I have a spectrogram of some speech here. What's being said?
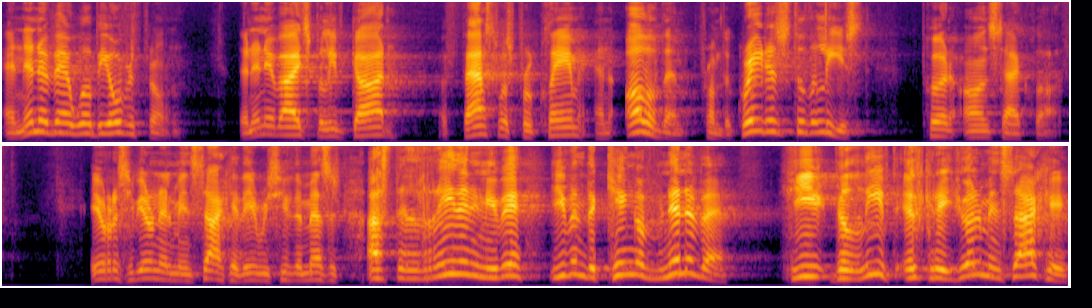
and Nineveh will be overthrown. The Ninevites believed God. A fast was proclaimed, and all of them, from the greatest to the least, put on sackcloth. Ellos recibieron el mensaje, they received the message. Hasta el rey de Nínive, even the king of Nineveh, he believed, él creyó el mensaje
